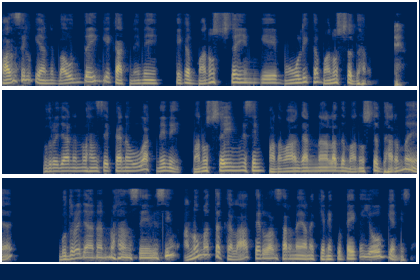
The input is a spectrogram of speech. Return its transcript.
පන්සිල් කියන්නේ බෞද්ධයින්ගේ එකක් නෙමේ. ඒක මනුස්සයින්ගේ මූලික මනුස්ස ධර්ම. බුදුරජාණන් වහන්සේ පැනවුවක් නෙමේ. මනුස්සයින් විසින් පනවා ගන්නා ලද මනුස්ස ධර්මය බුදුරජාණන් වහන්සේ විසින් අනුමත කළා තෙරුවන් සරණ යන කෙනෙකුට ඒක යෝග්‍ය නිසා.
